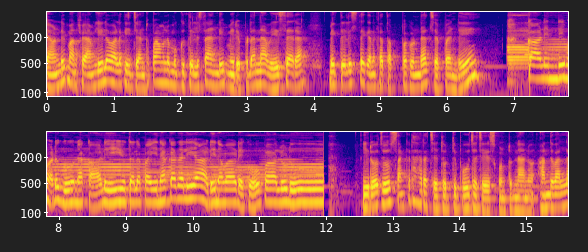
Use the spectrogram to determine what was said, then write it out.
ఏమండి మన ఫ్యామిలీలో వాళ్ళకి ఈ జంట పాముల ముగ్గు తెలుసా అండి? మీరు ఎప్పుడన్నా వేశారా? మీకు తెలిస్తే కనుక తప్పకుండా చెప్పండి. కాళింది మడుగున కాళీయుతలపైన కదలి ఆడినవాడే గోపాలుడు. ఈరోజు సంకటహర చతుర్థి పూజ చేసుకుంటున్నాను. అందువల్ల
